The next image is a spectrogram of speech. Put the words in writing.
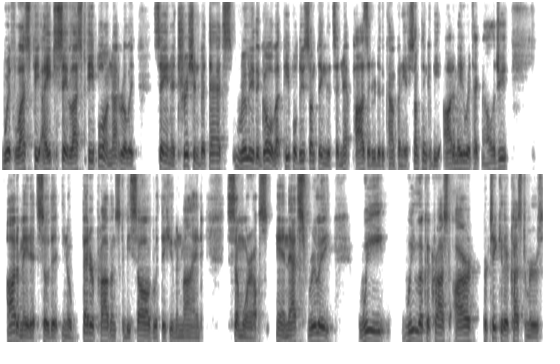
with less people. I hate to say less people. I'm not really saying attrition, but that's really the goal. Let people do something that's a net positive to the company. If something can be automated with technology, automate it so that you know better problems can be solved with the human mind somewhere else and that's really we we look across our particular customers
